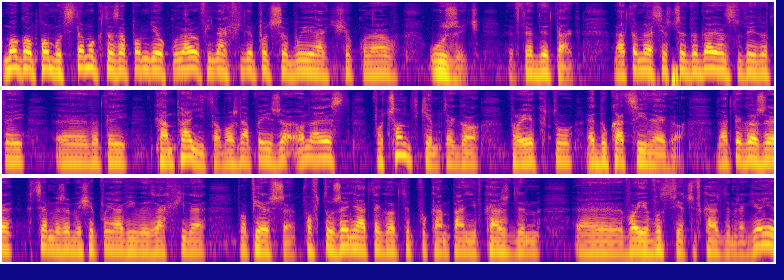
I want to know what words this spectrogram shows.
mogą pomóc temu, kto zapomni okularów i na chwilę potrzebuje jakichś okularów użyć. Wtedy tak. Natomiast jeszcze dodając tutaj do tej, e, do tej kampanii, to można powiedzieć, że ona jest początkiem tego projektu edukacyjnego. Dlatego, że chcemy, żeby się pojawiły za chwilę, po pierwsze, powtórzenia tego typu kampanii w każdym e, województwie czy w każdym regionie.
